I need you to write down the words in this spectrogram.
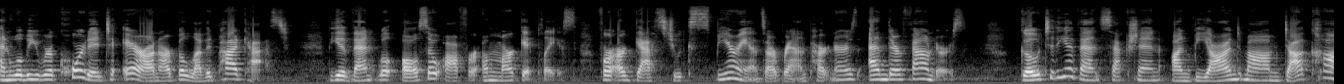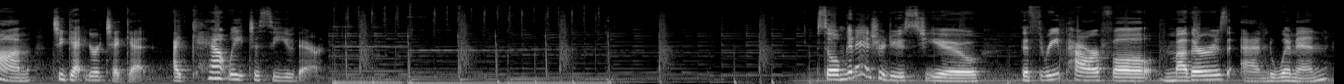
and will be recorded to air on our beloved podcast. The event will also offer a marketplace for our guests to experience our brand partners and their founders go to the events section on beyondmom.com to get your ticket. I can't wait to see you there. So, I'm going to introduce to you the three powerful mothers and women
